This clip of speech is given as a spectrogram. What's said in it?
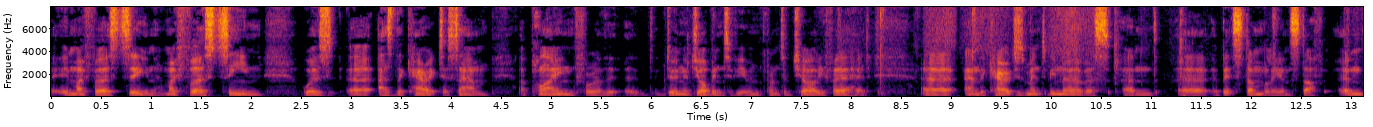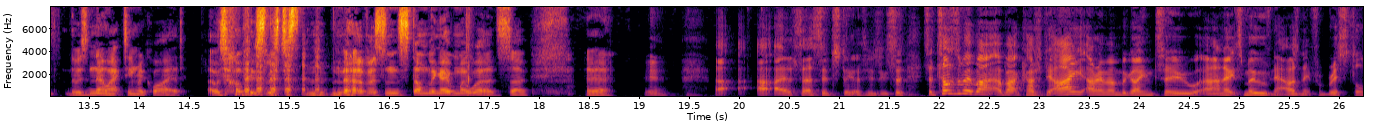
in my first scene. My first scene was uh, as the character Sam applying for the uh, doing a job interview in front of Charlie Fairhead. Uh, and the character's meant to be nervous and uh, a bit stumbly and stuff, and there was no acting required. I was obviously just nervous and stumbling over my words. So, yeah. Yeah. Uh, uh, that's, that's interesting. That's interesting. So, so tell us a bit about, about Casualty. I, I remember going to, I know it's moved now, isn't it, from Bristol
